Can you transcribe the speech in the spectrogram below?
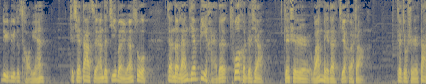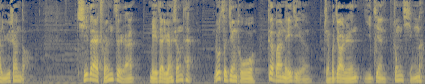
绿绿的草原。这些大自然的基本元素，在那蓝天碧海的撮合之下，真是完美的结合上了。这就是大屿山岛，奇在纯自然，美在原生态。如此净土，这般美景，怎不叫人一见钟情呢？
